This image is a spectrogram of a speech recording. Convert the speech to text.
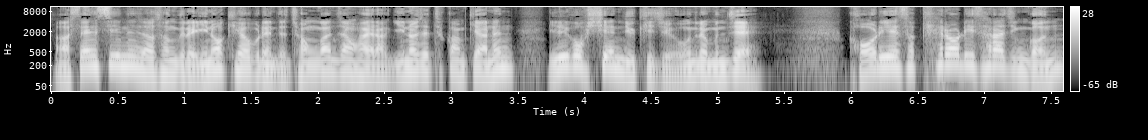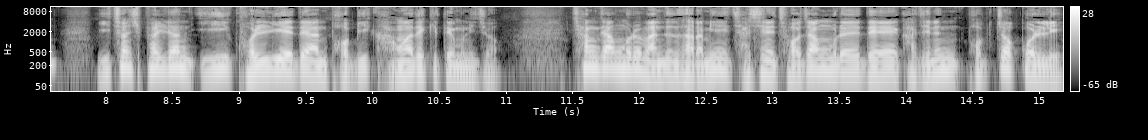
어, 센스 있는 여성들의 inner care 브랜드 정관장 화애락 이너제트과 함께하는 7시엔 뉴 퀴즈. 오늘의 문제. 거리에서 캐럴이 사라진 건 2018년 이 권리에 대한 법이 강화됐기 때문이죠. 창작물을 만든 사람이 자신의 저작물에 대해 가지는 법적 권리,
